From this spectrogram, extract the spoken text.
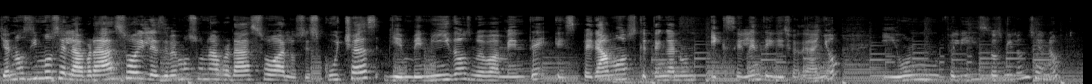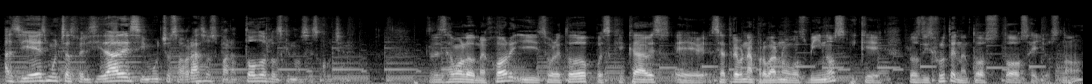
Ya nos dimos el abrazo y les debemos un abrazo a los escuchas. Bienvenidos nuevamente. Esperamos que tengan un excelente inicio de año y un feliz 2011, ¿no? Así es, muchas felicidades y muchos abrazos para todos los que nos escuchan. Deseamos lo mejor y sobre todo pues que cada vez eh, se atrevan a probar nuevos vinos y que los disfruten a todos, todos ellos, ¿no?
